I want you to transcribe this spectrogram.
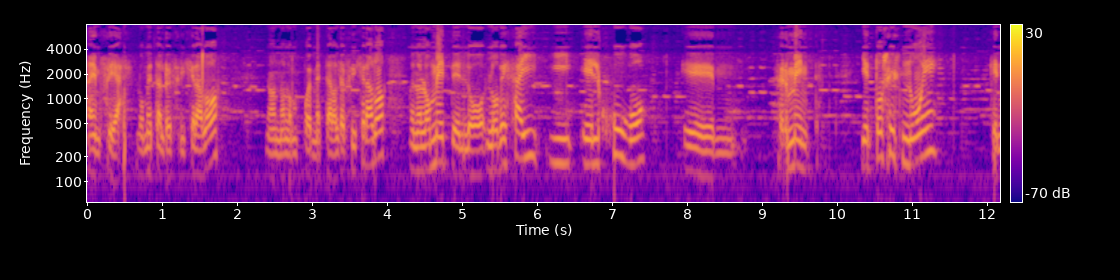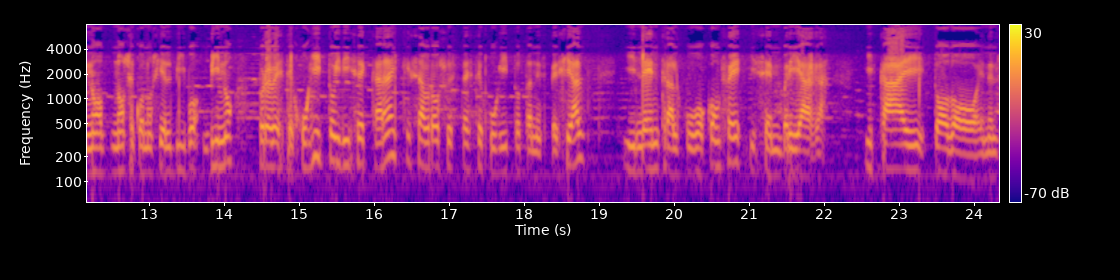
enfriar. Lo mete al refrigerador, no, no lo puede meter al refrigerador, bueno, lo mete, lo, deja ahí y el jugo em, fermenta. Y entonces Noé, que no, no se conocía el vivo, vino, prueba este juguito y dice, caray, qué sabroso está este juguito tan especial, y le entra al jugo con fe y se embriaga. Y cae todo en el,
